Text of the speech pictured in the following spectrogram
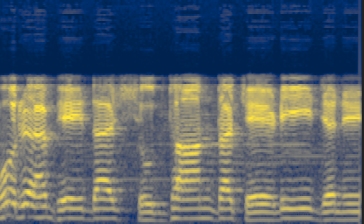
मुरभिदशुद्धान्तचेडीजने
